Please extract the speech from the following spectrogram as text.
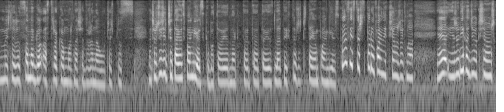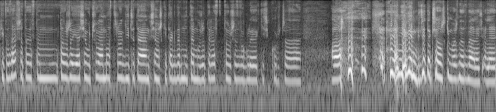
myślę, że z samego Astrocom można się dużo nauczyć. Plus, znaczy oczywiście czytając po angielsku, bo to jednak to, to, to jest dla tych, którzy czytają po angielsku. Ale jest też sporo fajnych książek. No, ja, jeżeli chodzi o książki, to zawsze to jest ten, to, że ja się uczyłam astrologii, czytałam książki tak dawno temu, że teraz to już jest w ogóle jakiś kurczę A ja nie wiem, gdzie te książki można znaleźć, ale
